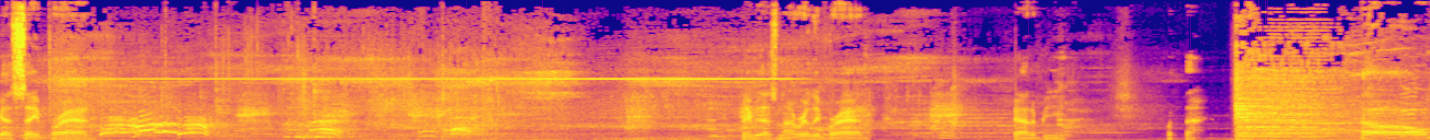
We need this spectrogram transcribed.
Gotta say Brad. Maybe that's not really Brad. Gotta be. What the? Oh.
